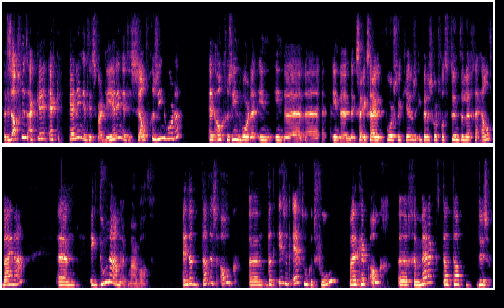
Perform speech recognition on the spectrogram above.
Het is absoluut erkenning, het is waardering, het is zelf gezien worden. En ook gezien worden in, in de, uh, in de ik, zei, ik zei het voorstukje, dus ik ben een soort van stuntelige held bijna. Um, ik doe namelijk maar wat. En dat, dat is ook um, dat is ook echt hoe ik het voel. Maar ik heb ook uh, gemerkt dat dat dus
